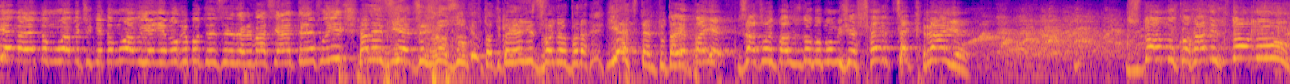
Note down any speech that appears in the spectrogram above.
wiem, ale do Mławy czy nie do Mławy, ja nie mogę, bo to jest rezerwacja ale telefoniczna. Ale wiem, że rozumiem to, tylko ja nie dzwonię od pana. Jestem tutaj! Ale panie, zadzwoń pan z domu, bo mi się serce kraje. Z domu, kochany, z domu!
